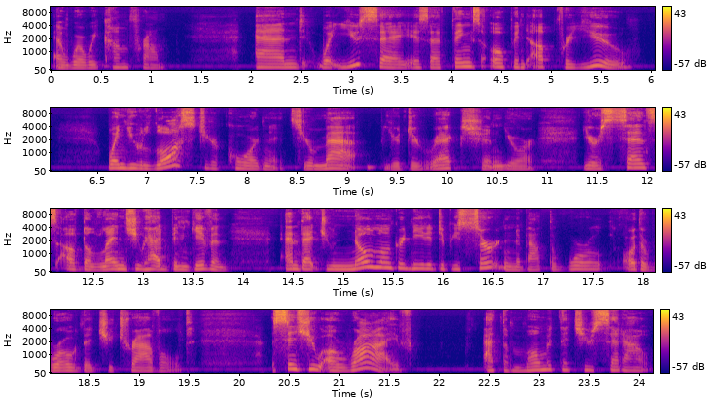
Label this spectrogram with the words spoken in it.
and where we come from. And what you say is that things opened up for you when you lost your coordinates, your map, your direction, your your sense of the lens you had been given, and that you no longer needed to be certain about the world or the road that you traveled. Since you arrive at the moment that you set out,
